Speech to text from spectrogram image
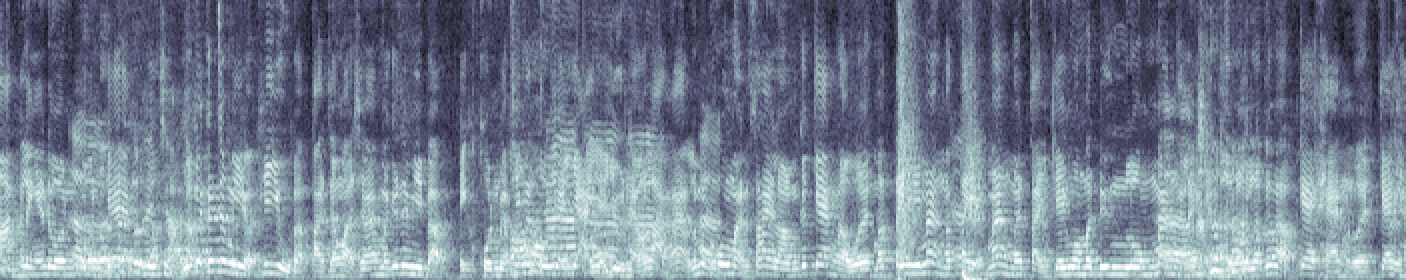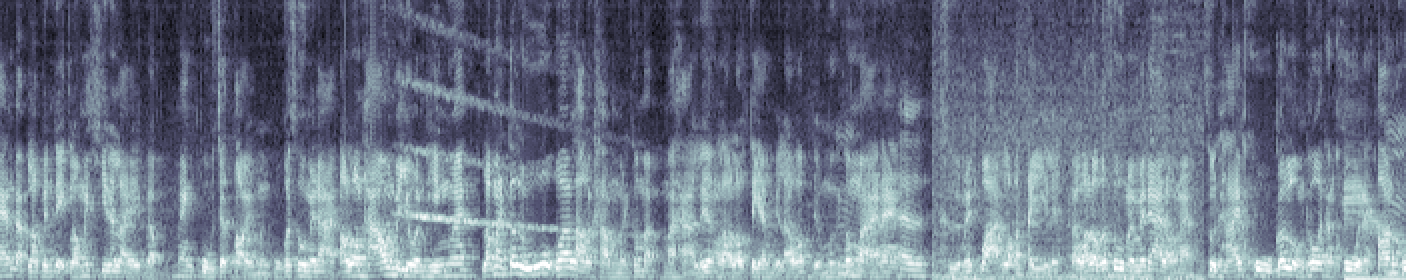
รักอะไรเงี้ยโดนโดนแกล้งน่าอิจฉาแล้วมันก็จะมีแบบพี่อยู่แบบต่างจังหวัดใช่ไหมมันก็จะมีแบบไอ้คนแบบที่มันตัวใหญ่ๆอะอยู่แถว หลังอะแล้วมันก็คงหมั่นไส้เรามันก็แกล้งเราเว้ยมาตีมั่งมาเตะมั่งมาใส่กางเกงวอร์มมาดึงลงมั่งอะไรเงี้ยเออเราเราก็แบบแก้แค้นเหมือนเว้ยแก้แค้นแบบเราเป็นเด็กเราไม่คิดอะไรแบบแม่งกูจะต่อยมึงกูก็สู้ไม่ได้เอารองเท้ามันไปโยนทิ้งเว้ยแล้วมันก็รู้ว่าเราทำมันก็แบบมาหาเรื่องเราเราเตรียมอยู่แล้วว่าเดี๋ยวมึงต้องมาแน่เออถือไม่กวาดเราก็ตีเลย แต่ว่าเราก็สู้มันไม่ได้หรอกนะ สุดท้ายครูก็ลงโทษทั้งคู่นะตอนครู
